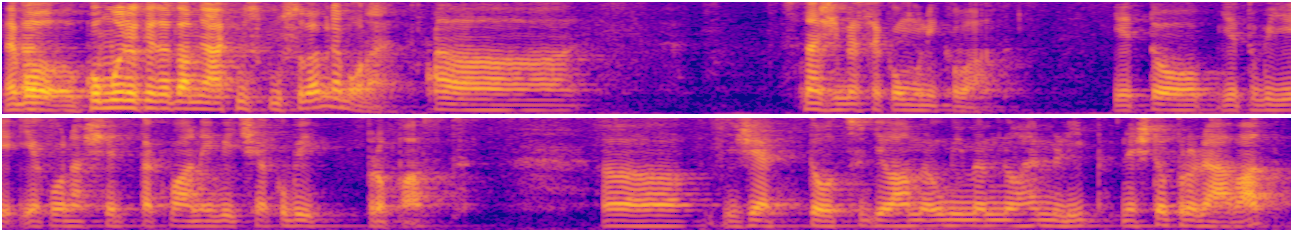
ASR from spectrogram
Nebo komunikujete tam nějakým způsobem, nebo ne? Uh, snažíme se komunikovat. Je to, je to jako naše taková největší jakoby propast, uh, že to, co děláme, umíme mnohem líp, než to prodávat.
